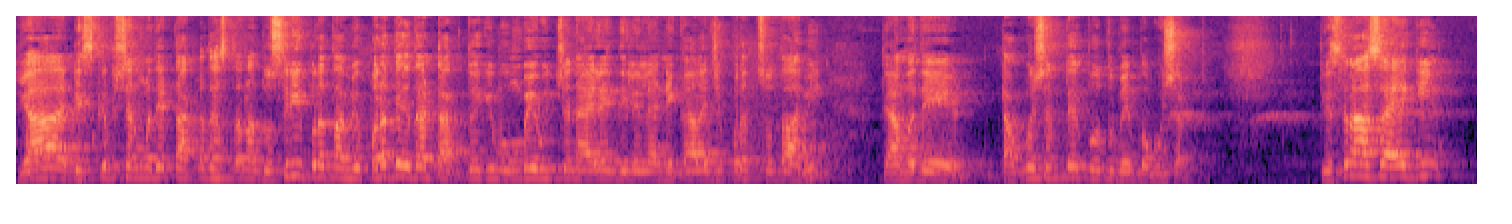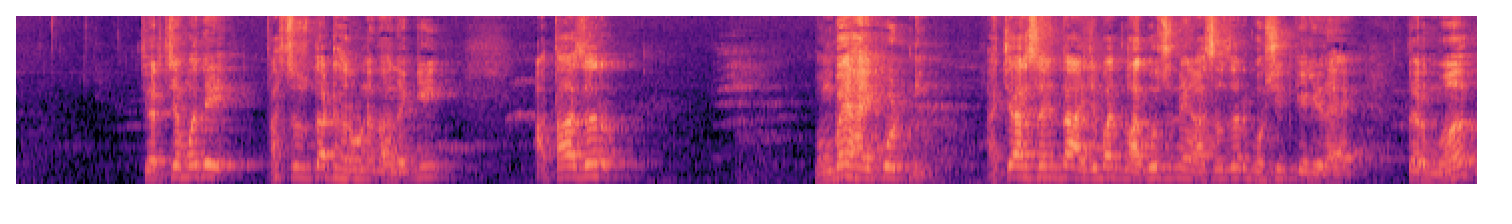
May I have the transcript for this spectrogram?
या डिस्क्रिप्शनमध्ये टाकत असताना दुसरी प्रत आम्ही परत एकदा टाकतोय की मुंबई उच्च न्यायालयाने दिलेल्या निकालाची प्रत सुद्धा आम्ही त्यामध्ये टाकू शकते तो तुम्ही बघू शकता. तिसरा असा आहे की चर्चेमध्ये असं सुद्धा ठरवण्यात आलं की आता जर मुंबई हायकोर्टनी आचारसंहिता अजिबात लागूच नाही असं जर घोषित केलेलं आहे तर मग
